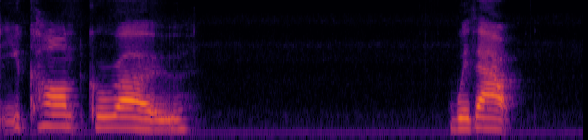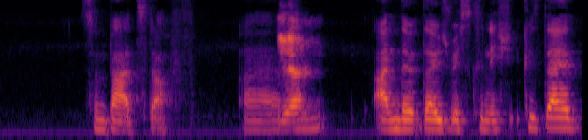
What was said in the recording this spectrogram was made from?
you can't grow without some bad stuff. Um, Yeah. and th those risks and issues because they're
